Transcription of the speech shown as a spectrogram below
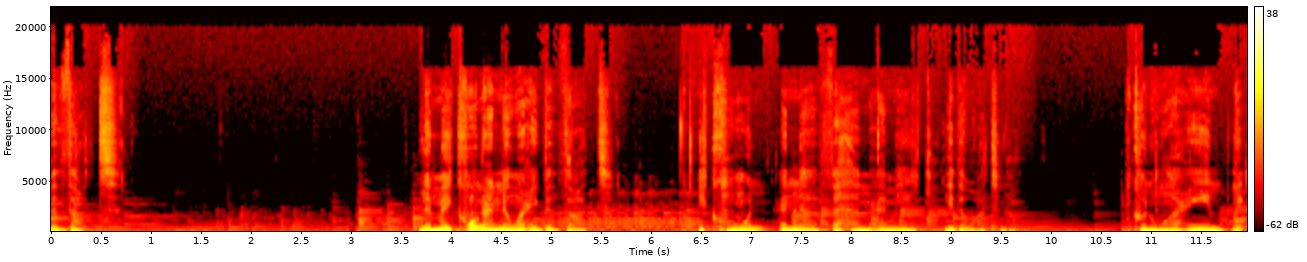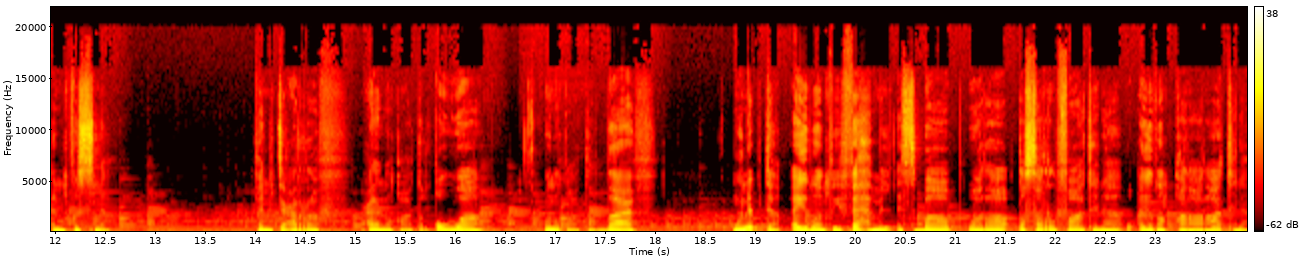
بالذات؟ لما يكون عندنا وعي بالذات يكون عندنا فهم عميق لذواتنا نكون واعين لأنفسنا. فنتعرف على نقاط القوة ونقاط الضعف ونبدأ أيضا في فهم الأسباب وراء تصرفاتنا وأيضا قراراتنا.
